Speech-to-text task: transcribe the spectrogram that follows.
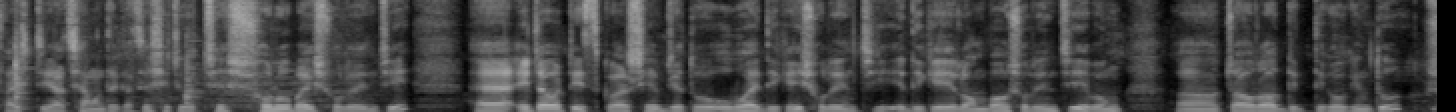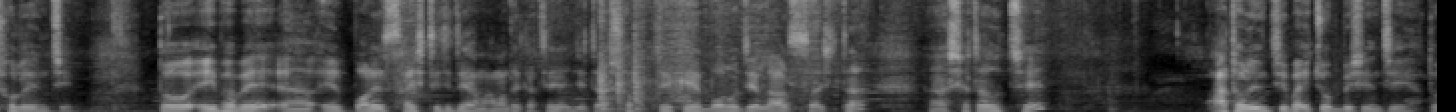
সাইজটি আছে আমাদের কাছে সেটি হচ্ছে ষোলো বাই ষোলো ইঞ্চি। এটাও একটি স্কোয়ার শেপ যেহেতু উভয় দিকেই ষোলো ইঞ্চি। এদিকে লম্বাও ষোলো ইঞ্চি এবং চওড়ার দিক থেকেও কিন্তু ষোলো ইঞ্চি। তো এইভাবে এর পরের সাইজটি যেটা আমাদের কাছে, যেটা সব থেকে বড় যে লার্জ সাইজটা সেটা হচ্ছে আঠারো ইঞ্চি বাই চব্বিশ ইঞ্চি। তো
